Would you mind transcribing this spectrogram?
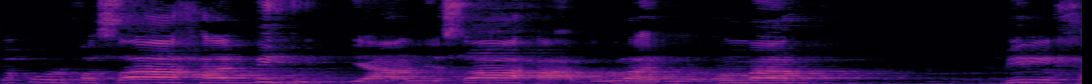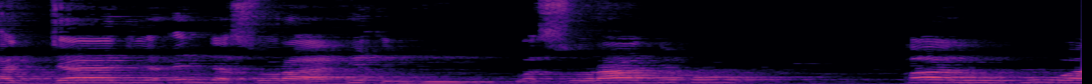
معه سالم بن عبد الله يقول فصاح به يعني صاح عبد الله بن عمر بالحجاج عند سرادقه والسرادق قالوا هو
